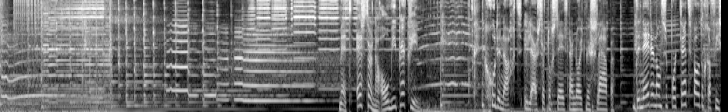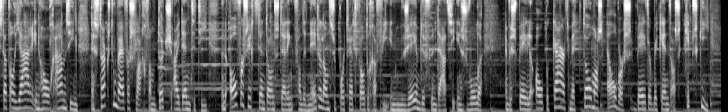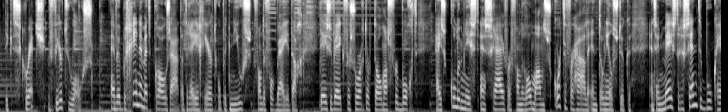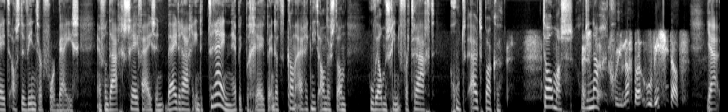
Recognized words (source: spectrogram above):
Met Esther Naomi Perquin. Goedenacht, u luistert nog steeds naar Nooit meer slapen. De Nederlandse portretfotografie staat al jaren in hoog aanzien. En straks doen wij verslag van Dutch Identity, een overzichtstentoonstelling van de Nederlandse portretfotografie in Museum de Fundatie in Zwolle. En we spelen open kaart met Thomas Elbers, beter bekend als Kipski, de scratch virtuoos. En we beginnen met proza, dat reageert op het nieuws van de voorbije dag. Deze week verzorgd door Thomas Verbocht. Hij is columnist en schrijver van romans, korte verhalen en toneelstukken. En zijn meest recente boek heet Als de winter voorbij is. En vandaag schreef hij zijn bijdrage in de trein, heb ik begrepen. En dat kan eigenlijk niet anders dan, hoewel misschien vertraagd, goed uitpakken. Thomas, goedenacht. Goedenacht, maar hoe wist je dat? Ja,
